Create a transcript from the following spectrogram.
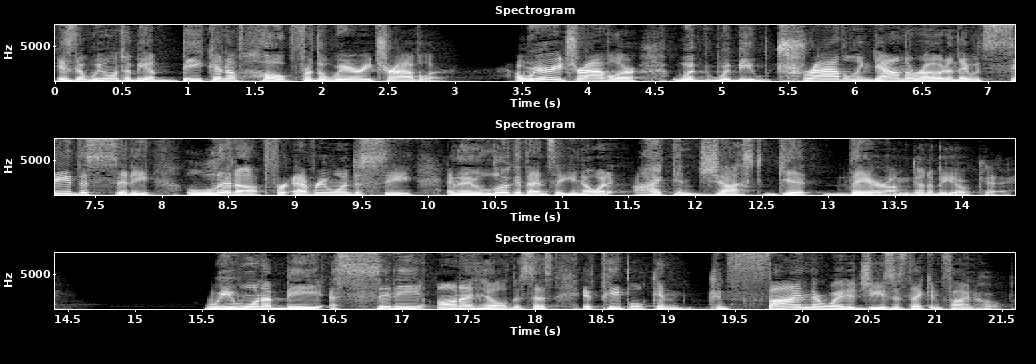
is that we want to be a beacon of hope for the weary traveler. A weary traveler would, would be traveling down the road and they would see the city lit up for everyone to see. And they would look at that and say, you know what? I can just get there. I'm going to be okay. We want to be a city on a hill that says if people can, can find their way to Jesus, they can find hope.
